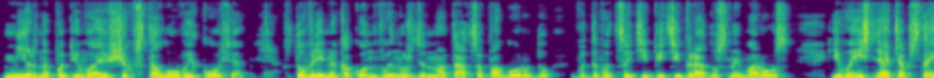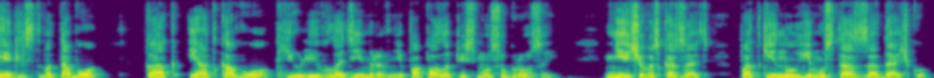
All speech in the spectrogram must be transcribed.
мирно попивающих в столовой кофе, в то время как он вынужден мотаться по городу в 25-градусный мороз и выяснять обстоятельства того, как и от кого к Юлии Владимировне попало письмо с угрозой. Нечего сказать, подкинул ему Стас задачку.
